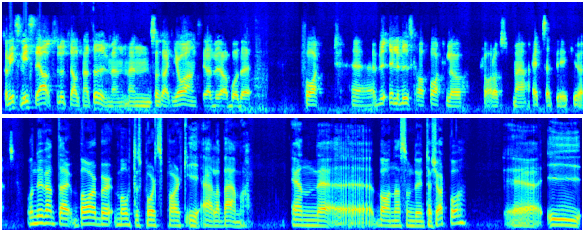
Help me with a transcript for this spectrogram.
Så visst, visst det är absolut ett alternativ, men, men som sagt, jag anser att vi har både fart, eh, vi, eller vi ska ha fart till att klara oss med ett sätt i Q1. Och nu väntar Barber Motorsports Park i Alabama. En eh, bana som du inte har kört på. Eh, i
